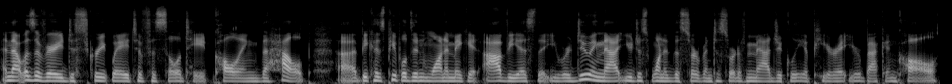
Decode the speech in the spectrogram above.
And that was a very discreet way to facilitate calling the help uh, because people didn't want to make it obvious that you were doing that. You just wanted the servant to sort of magically appear at your beck and call.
